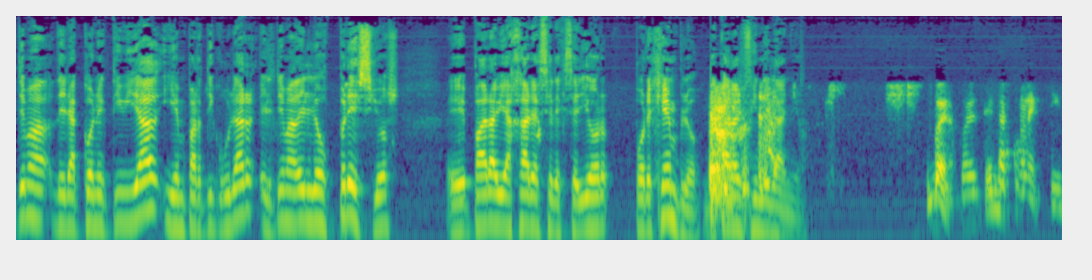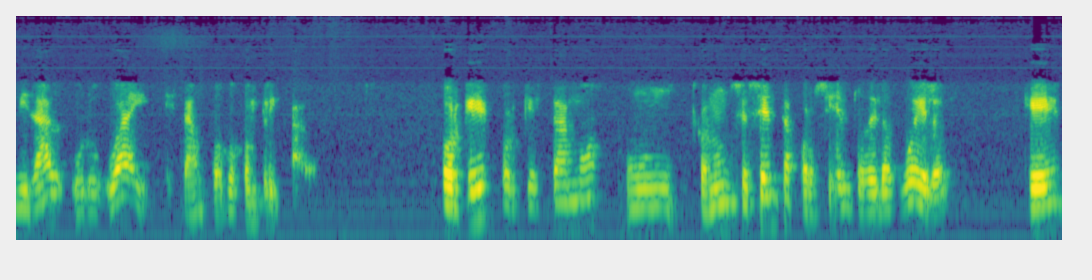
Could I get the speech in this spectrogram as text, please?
tema de la conectividad y en particular el tema de los precios eh, para viajar hacia el exterior, por ejemplo, de cara al fin del año? Bueno, con el tema conectividad, Uruguay está un poco complicado. ¿Por qué? Porque estamos con un 60% de los vuelos que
